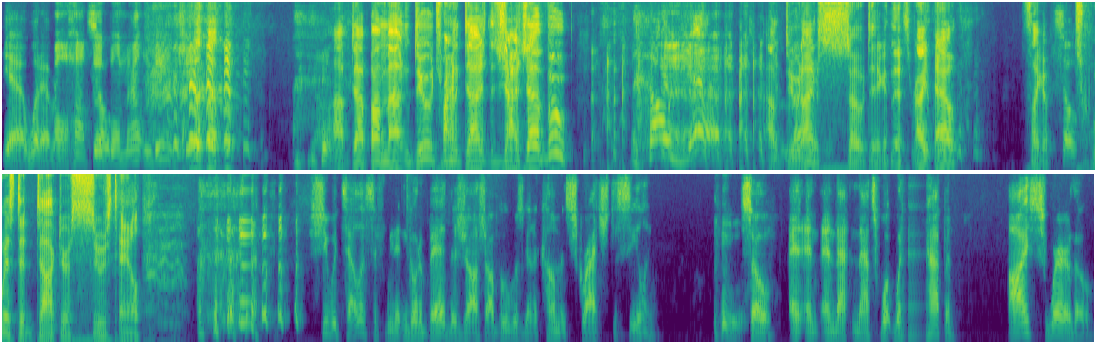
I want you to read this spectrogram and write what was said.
Yeah, whatever. All hopped So- up on Mountain Dew. Shit. Hopped up on Mountain Dew trying to dodge the Zsa Zsa Boo. oh yeah. I'm, dude, Love I'm it. so digging this right now. It's like a So twisted Dr. Seuss tale. she would tell us if we didn't go to bed, that Zsa Zsa Boo was going to come and scratch the ceiling. so and and and that and that's what would happen i swear though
